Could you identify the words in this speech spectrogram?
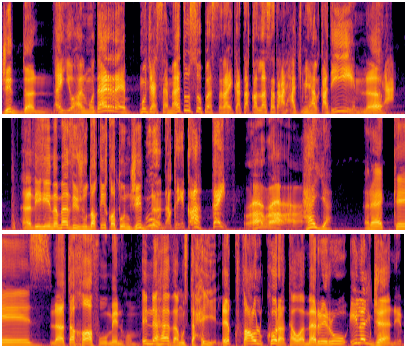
جدا أيها المدرب مجسمات سوبر سترايكا تقلصت عن حجمها القديم لا هذه نماذج دقيقة جدا دقيقة؟ كيف؟ هيا ركز لا تخافوا منهم إن هذا مستحيل اقطعوا الكرة ومرروا إلى الجانب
